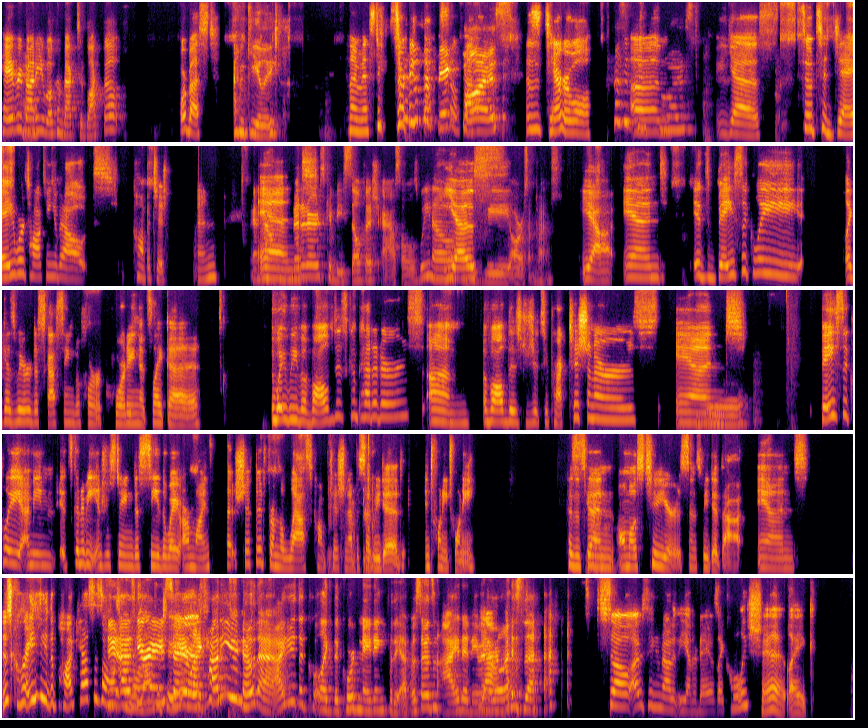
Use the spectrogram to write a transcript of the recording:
Hey, everybody, welcome back to Black Belt. Or bust. I'm Keely. And I missed you. Sorry. a big pause. This is terrible. That's a big Um, pause. Yes. So today we're talking about competition. And, and- competitors can be selfish assholes. We know. Yes. We are sometimes. Yeah. And it's basically like as we were discussing before recording, it's like a the way we've evolved as competitors, um, evolved as jujitsu practitioners, and People- basically, I mean, it's going to be interesting to see the way our mindset shifted from the last competition episode we did in 2020. Because it's Yeah. been almost two years since we did that. And it's crazy. The podcast is Dude, almost I was going to say, years. like, how do you know that? I do the like the coordinating for the episodes, and I didn't even Yeah. realize that. so I was thinking about it the other day. I was like, holy shit, like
